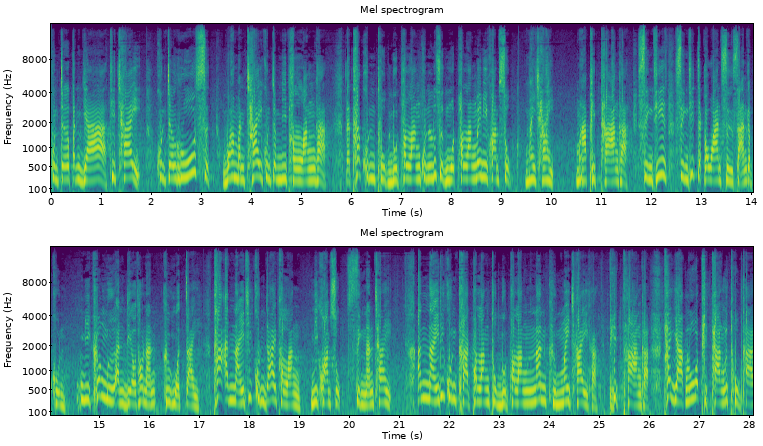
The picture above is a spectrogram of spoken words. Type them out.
คุณเจอปัญญาที่ใช่ คุณจะรู้สึกว่ามันใช่คุณจะมีพลังค่ะ แต่ถ้าคุณถูกดูดพลัง คุณรู้สึกหมดพลังไม่มีความสุขไม่ใช่มาผิดทางค่ะ สิ่งที่สิ่งที่จักรวาลสื่อสารกับคุณ มีเครื่องมืออันเดียวเท่านั้นคือหัวใจ ถ้าอันไหนที่คุณได้พลังมีความสุขสิ่งนั้นใช่ อันไหนที่คุณขาดพลังถูกดูดพลังนั่นคือไม่ใช่ค่ะ ผิดทางค่ะ ถ้าอยากรู้ว่าผิดทางหรือถูกทาง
